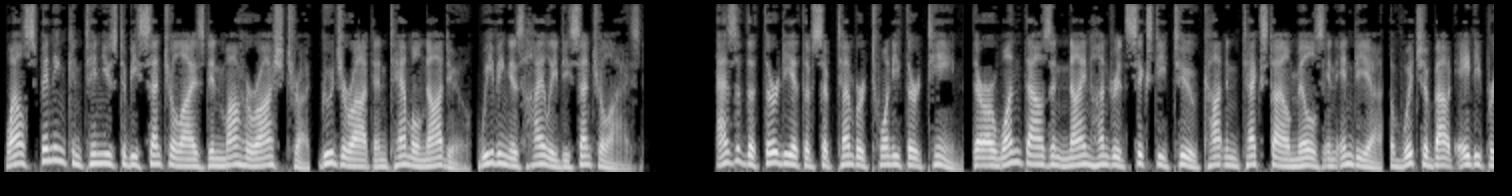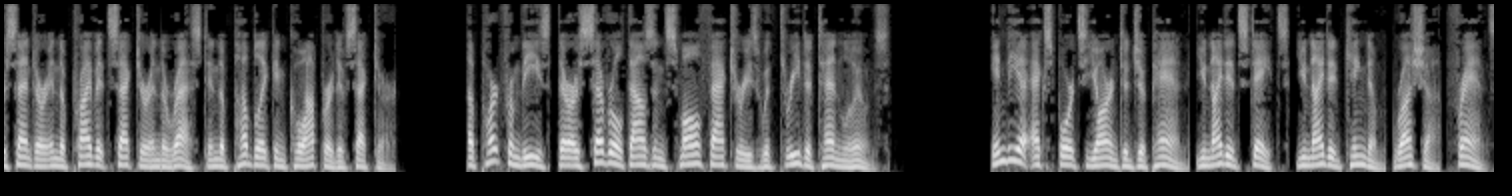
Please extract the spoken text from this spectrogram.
While spinning continues to be centralized in Maharashtra, Gujarat and Tamil Nadu, weaving is highly decentralized. As of 30 September 2013, there are 1,962 cotton textile mills in India, of which about 80% are in the private sector and the rest in the public and cooperative sector. Apart from these, there are several thousand small factories with 3 to 10 looms. India exports yarn to Japan, United States, United Kingdom, Russia, France,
